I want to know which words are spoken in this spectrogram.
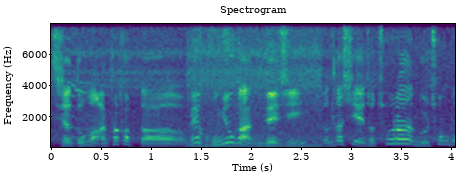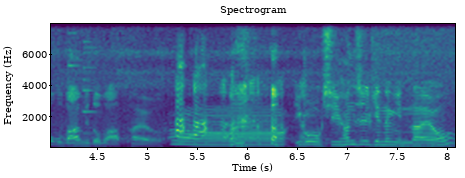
진짜 너무 안타깝다. 왜 공유가 안 되지? 연다 씨의 저 초라한 물총 보고 마음이 너무 아파요. 어, 이거 혹시 현질 기능 있나요?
